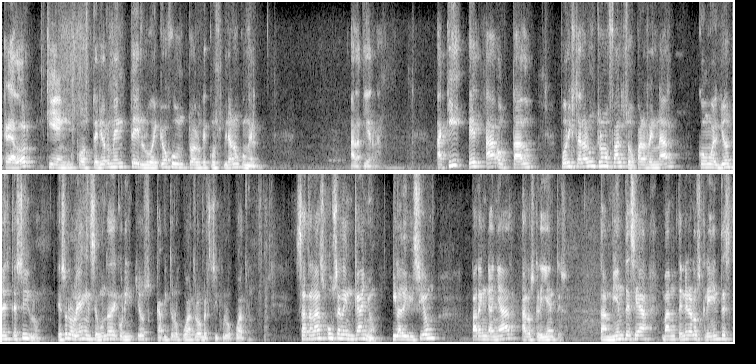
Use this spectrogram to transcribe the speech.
Creador, quien posteriormente lo echó junto a los que conspiraron con él a la tierra. Aquí él ha optado por instalar un trono falso para reinar como el Dios de este siglo. Eso lo leen en 2 de Corintios capítulo 4 versículo 4. Satanás usa el engaño y la división para engañar a los creyentes. También desea mantener a los creyentes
